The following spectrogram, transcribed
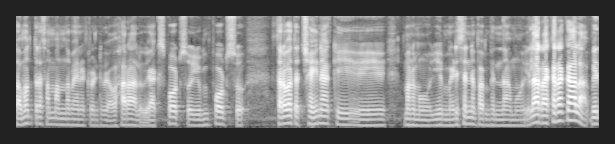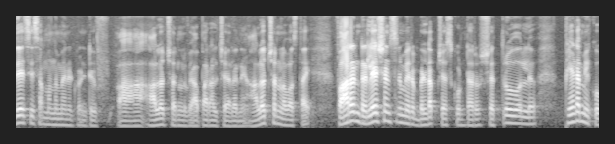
సముద్ర సంబంధమైనటువంటి వ్యవహారాలు ఎక్స్పోర్ట్స్ ఇంపోర్ట్స్ తర్వాత చైనాకి మనము ఈ మెడిసిన్ని పంపిందాము ఇలా రకరకాల విదేశీ సంబంధమైనటువంటి ఆలోచనలు వ్యాపారాలు చేయాలనే ఆలోచనలు వస్తాయి. ఫారెన్ రిలేషన్స్ని మీరు బిల్డప్ చేసుకుంటారు. శత్రువులు పీడ మీకు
